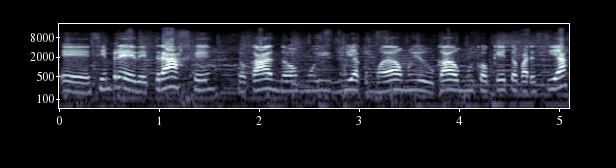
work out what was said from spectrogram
eh, siempre de traje, tocando, muy, muy acomodado, muy educado, muy coqueto parecía.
